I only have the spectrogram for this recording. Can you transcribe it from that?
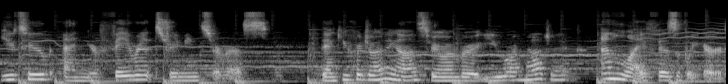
YouTube, and your favorite streaming service. Thank you for joining us. Remember, you are magic. And life is weird.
